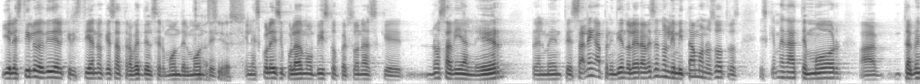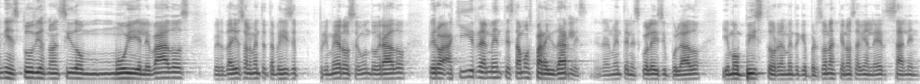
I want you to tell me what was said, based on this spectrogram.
y el estilo de vida del cristiano que es a través del sermón del monte. En la escuela de discipulado hemos visto personas que no sabían leer realmente, salen aprendiendo a leer. A veces nos limitamos nosotros. Es que me da temor, ah, tal vez mis estudios no han sido muy elevados, ¿verdad? Yo solamente tal vez hice primero o segundo grado, pero aquí realmente estamos para ayudarles, realmente en la escuela de discipulado, y hemos visto realmente que personas que no sabían leer salen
